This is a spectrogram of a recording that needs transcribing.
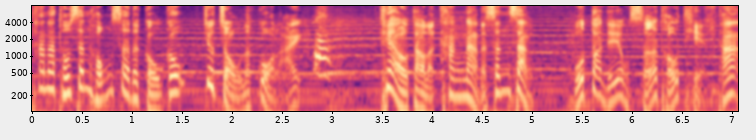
他那头深红色的狗狗就走了过来，跳到了康纳的身上。不断的用舌头舔他，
